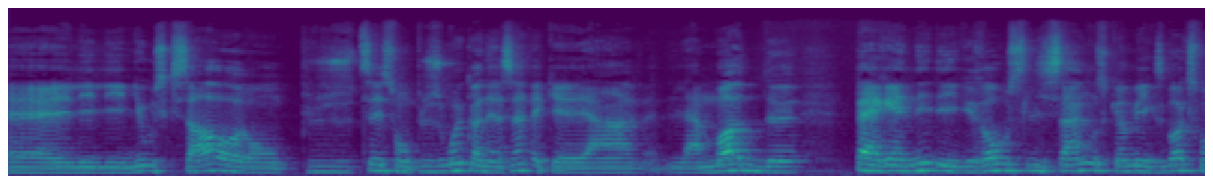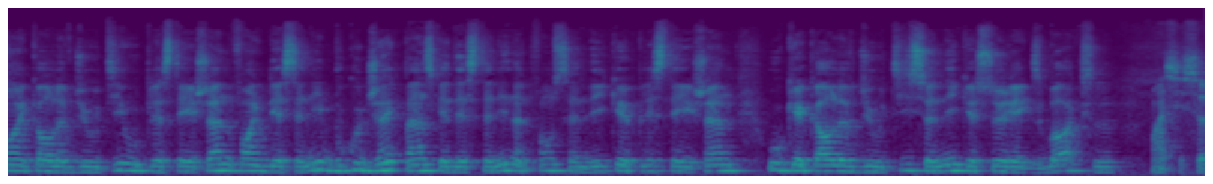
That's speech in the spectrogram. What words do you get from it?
euh, les, news qui sortent ont plus, sont plus ou moins connaissants. Fait que la mode de parrainer des grosses licences comme Xbox font avec Call of Duty ou PlayStation font avec Destiny. Beaucoup de gens pensent que Destiny, dans le fond, ce n'est que PlayStation ou que Call of Duty, ce n'est que sur Xbox. Là. Ouais, c'est ça.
